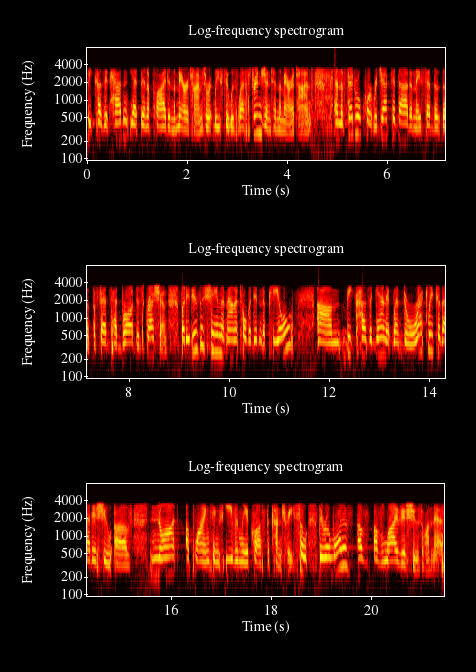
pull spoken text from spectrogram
because it hadn't yet been applied in the Maritimes, or at least it was less stringent in the Maritimes. And the federal court rejected that, and they said that, that the feds had broad discretion. But it is a shame that Manitoba didn't appeal um, because, again, it went directly to that issue of not applying things evenly across the country. So there are a lot of, of, of live issues on this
